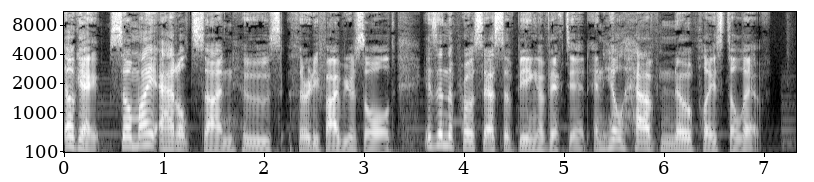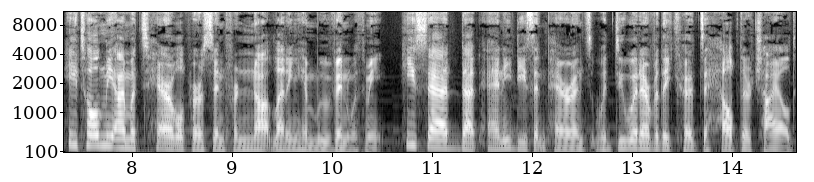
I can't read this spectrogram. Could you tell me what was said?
Okay, so my adult son, who's 35 years old, is in the process of being evicted and he'll have no place to live. He told me I'm a terrible person for not letting him move in with me. He said that any decent parents would do whatever they could to help their child,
